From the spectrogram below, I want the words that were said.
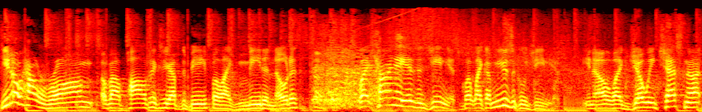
you know how wrong about politics you have to be for like me to notice? like Kanye is a genius, but like a musical genius. You know, like Joey Chestnut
